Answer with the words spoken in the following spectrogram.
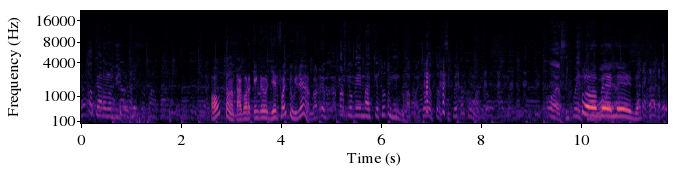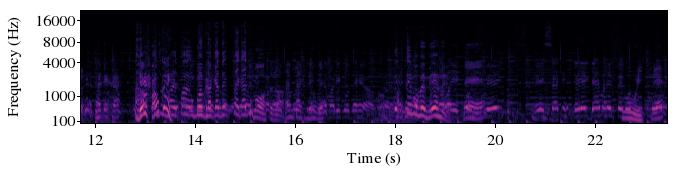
Olha o cara lambido. Olha o tanto. Agora quem ganhou dinheiro foi tu, Zé. Agora, eu, eu acho que eu ganhei mais do que todo mundo, rapaz. Olha o tanto, 50 conto. Olha, 50 Ô, beleza. Não, Deixa o quê? mas O banco já quer de- pegar de volta já. Vai me dar de novo, é? Tem que devolver mesmo, é? É. Ganhei 7, ganhei 10, mas ele pegou Ui. 5 meses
